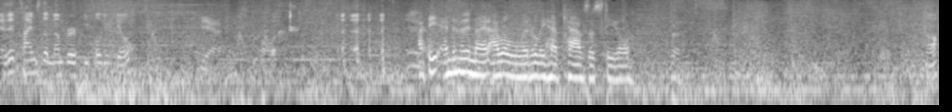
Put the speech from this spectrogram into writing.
is it times the number of people you kill? Yeah. At the end of the night, I will literally have calves of steel. Knock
